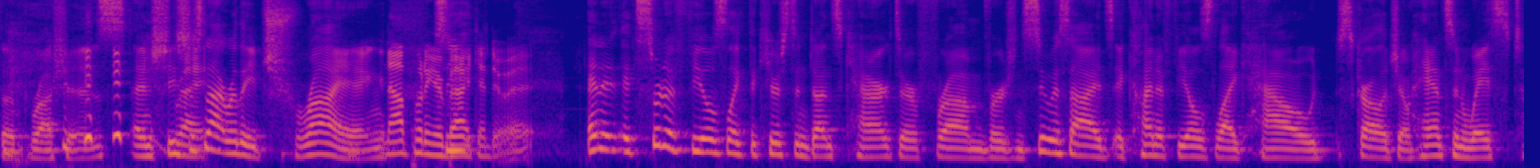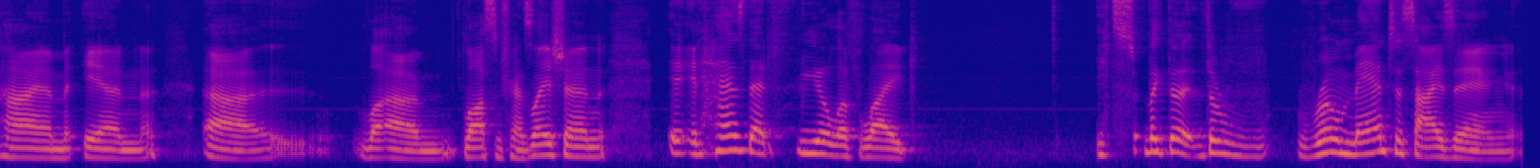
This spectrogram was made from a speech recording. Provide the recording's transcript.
the brushes, and she's just not really trying. Not putting her So you- back into it. and it, it sort of feels like the Kirsten Dunst character from Virgin Suicides. It kind of feels like how Scarlett Johansson wastes time in uh, um, Lost in Translation. It, it has that feel of like it's like the the romanticizing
